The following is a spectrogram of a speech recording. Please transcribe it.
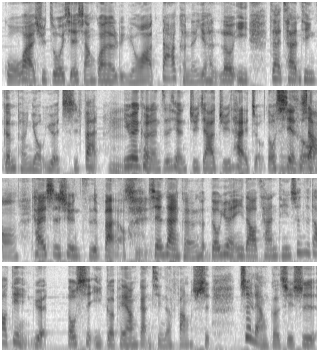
国外去做一些相关的旅游啊，大家可能也很乐意在餐厅跟朋友约吃饭，嗯、因为可能之前居家居太久，都线上开视讯吃饭哦，现在可能都愿意到餐厅，甚至到电影院。都是一个培养感情的方式。这两个其实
